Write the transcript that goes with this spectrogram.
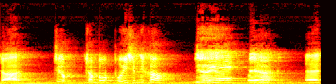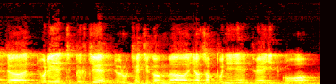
자, 지금 전부 보이십니까? 예, 예. 네. 예. 에, 저 우리 집필집 이렇게 지금 어, 여섯 분이 돼 있고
